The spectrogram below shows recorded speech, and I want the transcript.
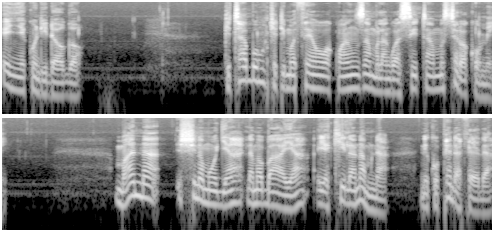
enye kundi dogo. Kitabu cha timotheo wa kwanza mlango wa sita mstari wa kumi. Maana shina moja la mabaya ya kila namna ni kupenda fedha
